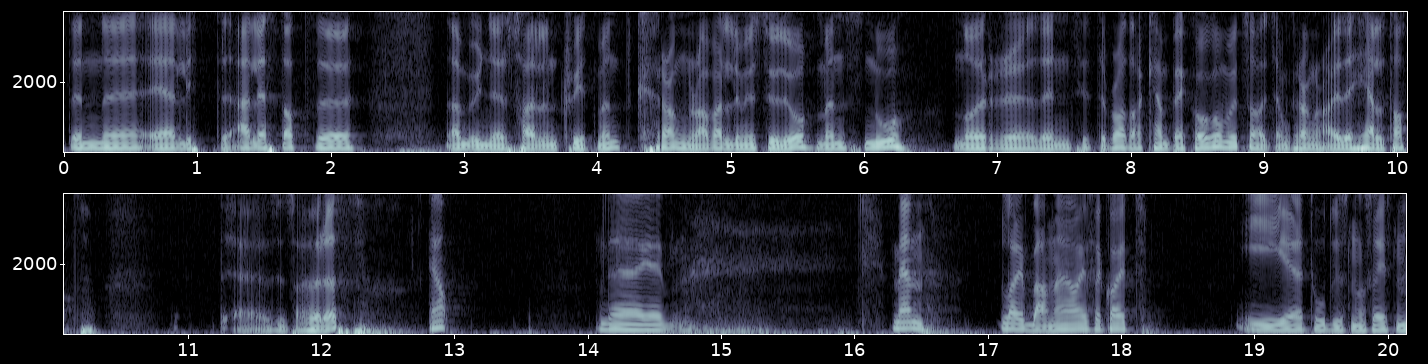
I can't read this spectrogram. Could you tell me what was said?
Den er litt Jeg leste at de under Silent Treatment krangla veldig mye i studio, mens nå, når eh, den siste plata, Camp Echo, kom ut, så hadde de ikke krangla i det hele tatt. Det syns jeg høres. Ja. Det Men livebandet Ice Kite i eh, 2016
